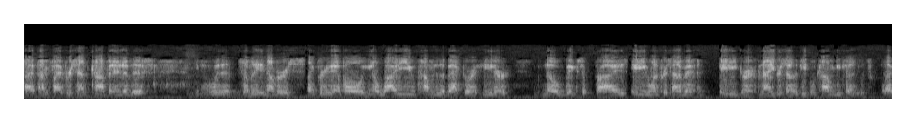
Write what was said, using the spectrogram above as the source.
I, I'm 5% confident of this. You know, with some of these numbers, like for example, you know, why do you come to the backdoor theater? No big surprise. 81% of it, 80 or 90% of the people come because it's uh,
